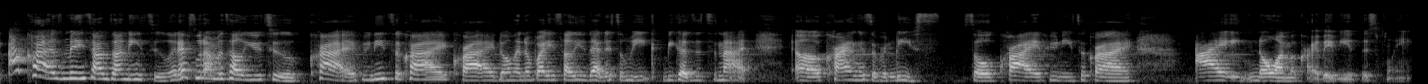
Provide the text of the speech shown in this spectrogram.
I cry as many times as I need to. And that's what I'm gonna tell you too. Cry. If you need to cry, cry. Don't let nobody tell you that it's a week because it's not. Uh, crying is a release. So cry if you need to cry. I know I'm a crybaby at this point,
